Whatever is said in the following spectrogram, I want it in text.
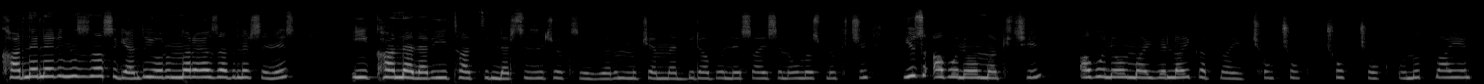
Karneleriniz nasıl geldi? Yorumlara yazabilirsiniz. İyi karneler, iyi tatiller. Sizi çok seviyorum. Mükemmel bir abone sayısına ulaşmak için, 100 abone olmak için abone olmayı ve like atmayı çok çok çok çok unutmayın.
